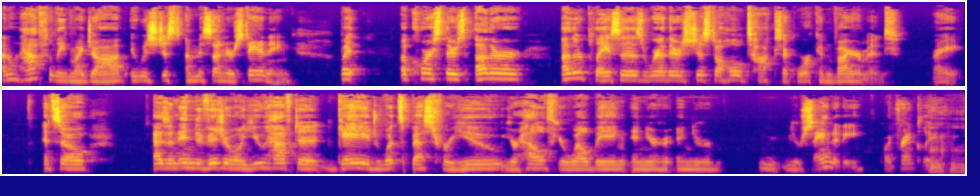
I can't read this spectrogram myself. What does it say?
I don't have to leave my job. It was just a misunderstanding. But of course, there's other other places where there's just a whole toxic work environment, right? And so as an individual, you have to gauge what's best for you, your health, your well-being, and your and your your sanity quite frankly mm-hmm.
